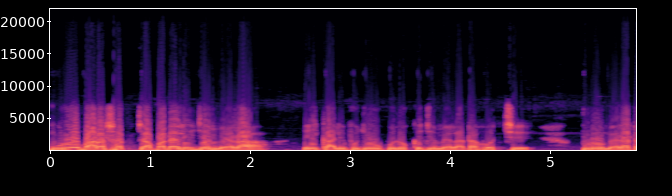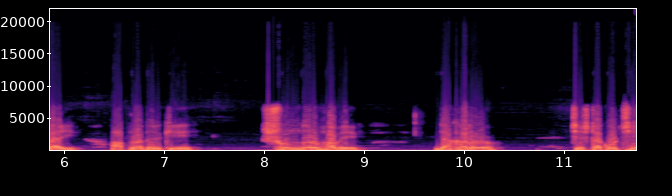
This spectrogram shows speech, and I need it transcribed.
পুরো বারাসাত চাপাডালি যে মেলা, এই কালী পুজো উপলক্ষে যে মেলাটা হচ্ছে, পুরো মেলাটাই আপনাদেরকে সুন্দরভাবে দেখানোর চেষ্টা করছি।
